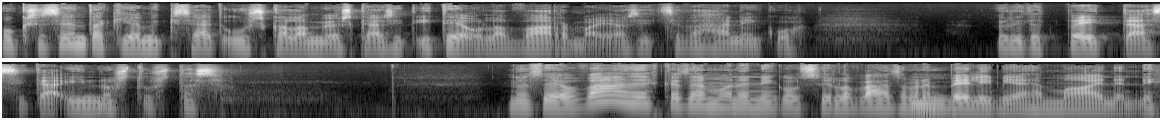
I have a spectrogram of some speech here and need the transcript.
Onko se sen takia, miksi sä et uskalla myöskään sit itse olla varma ja sitten se vähän niin kuin yrität peittää sitä innostustasi? No se on vähän ehkä semmoinen, niin kuin sillä on vähän semmoinen mm. pelimiehen maine, niin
